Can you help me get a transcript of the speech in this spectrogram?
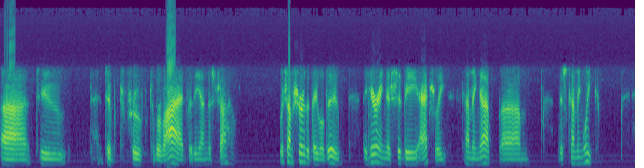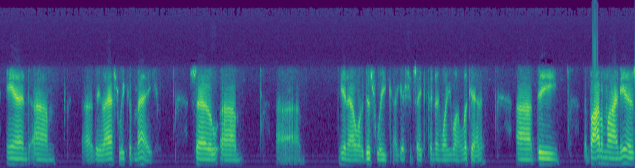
uh, to to prove to provide for the youngest child, which I'm sure that they will do. The hearing is should be actually coming up um, this coming week, and um, uh, the last week of May. So, um, uh, you know, or this week, I guess you'd say, depending on how you want to look at it. Uh, the the bottom line is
